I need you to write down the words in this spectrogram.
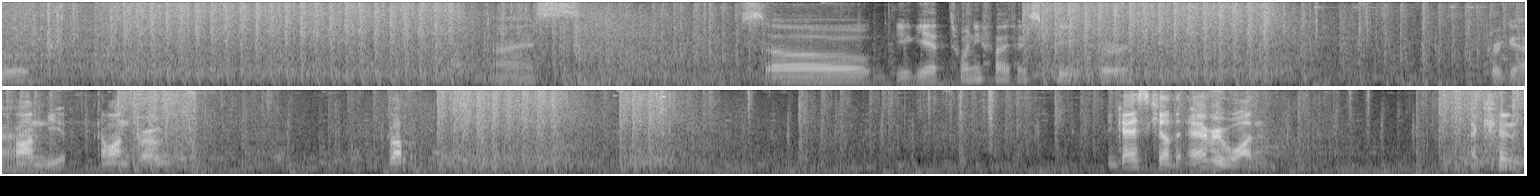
Ooh. Nice. So you get 25 XP per per guy. Come on, come on, drone. Drop. You guys killed everyone. I couldn't.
